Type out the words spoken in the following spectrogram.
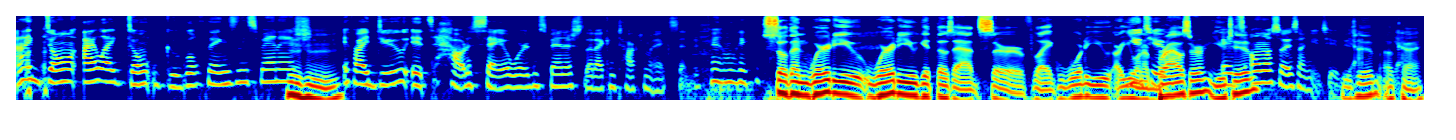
I don't I like don't Google things in Spanish. Mhm. If I do, it's how to say a word in Spanish so that I can talk to my extended family. So then, where do you where do you get those ads served? Like, what are you? Are you on a browser? YouTube. It's almost always on YouTube. YouTube. Yeah. Okay.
